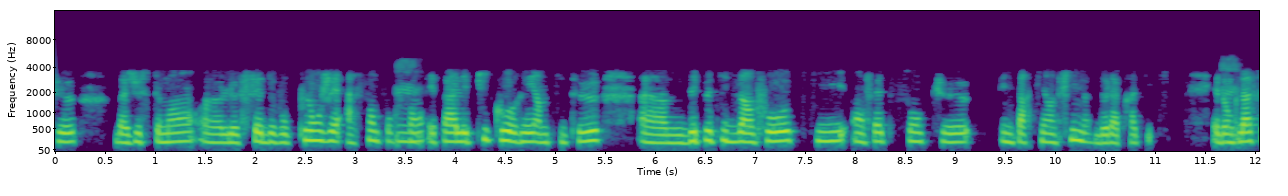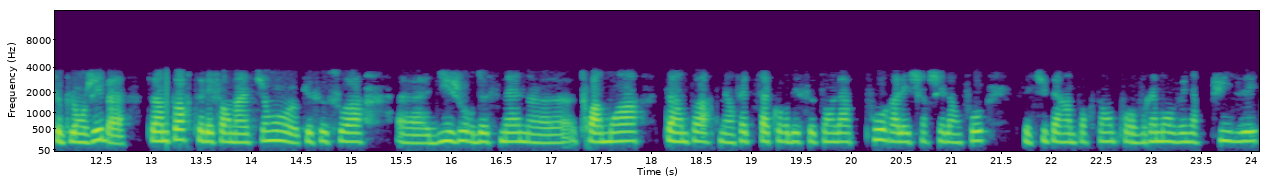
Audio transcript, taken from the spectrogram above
que bah justement le fait de vous plonger à 100% mmh. et pas aller picorer un petit peu des petites infos qui en fait sont que une partie infime de la pratique. Et donc mmh. là, se plonger, bah, peu importe les formations, que ce soit euh, 10 jours, 2 semaines, 3 mois, peu importe, mais en fait, s'accorder ce temps-là pour aller chercher l'info, c'est super important pour vraiment venir puiser,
